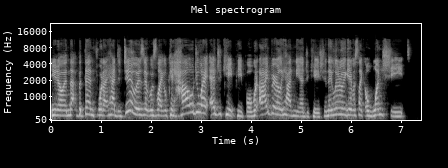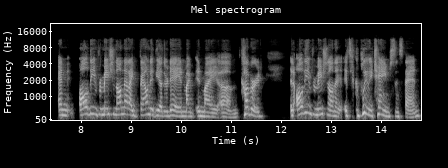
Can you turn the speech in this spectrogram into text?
you know and that but then what i had to do is it was like okay how do i educate people when i barely had any education they literally gave us like a one sheet and all the information on that i found it the other day in my in my um, cupboard and all the information on it it's completely changed since then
